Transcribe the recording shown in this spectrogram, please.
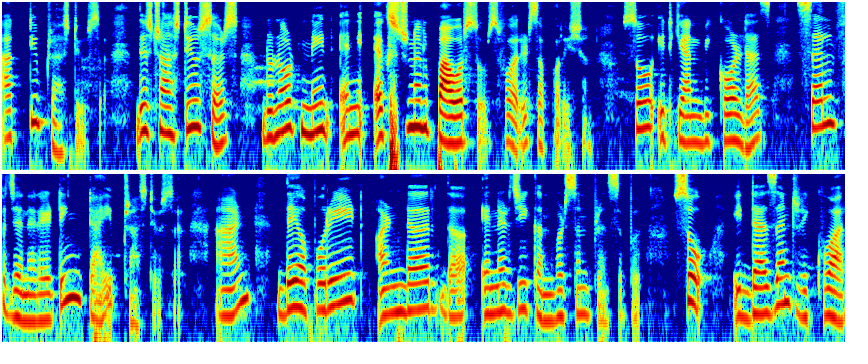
active transducer. These transducers do not need any external power source for its operation. So it can be called as self-generating type transducer and they operate under the energy conversion principle. So it doesn't require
